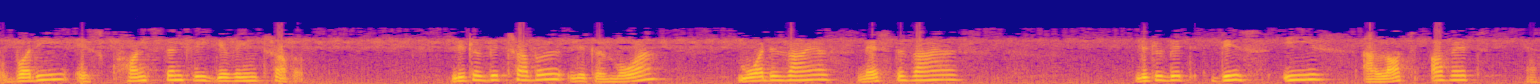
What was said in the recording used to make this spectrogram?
The body is constantly giving trouble. Little bit trouble, little more, more desires, less desires, little bit dis-ease, a lot of it, has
